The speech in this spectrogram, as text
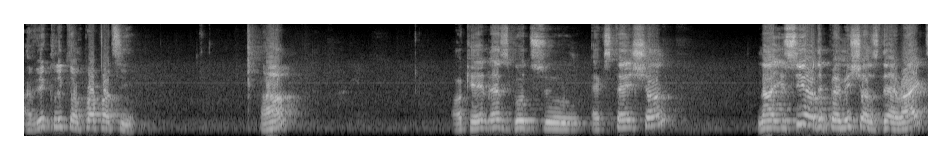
Have you clicked on property? Huh? Okay, let's go to extension. Now you see all the permissions there, right?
